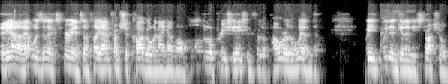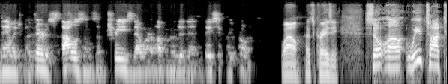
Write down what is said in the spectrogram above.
Yeah, that was an experience. I'll tell you, I'm from Chicago, and I have a whole new appreciation for the power of the wind. We we didn't get any structural damage, but there's thousands of trees that were uprooted and basically ruined. Wow, that's crazy. So uh, we've talked,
